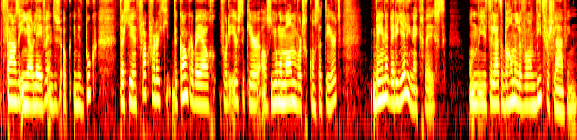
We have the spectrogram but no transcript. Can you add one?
fase in jouw leven, en dus ook in het boek, dat je vlak voordat de kanker bij jou voor de eerste keer als jonge man wordt geconstateerd, ben je net bij de Jellinek geweest om je te laten behandelen voor een wietverslaving.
